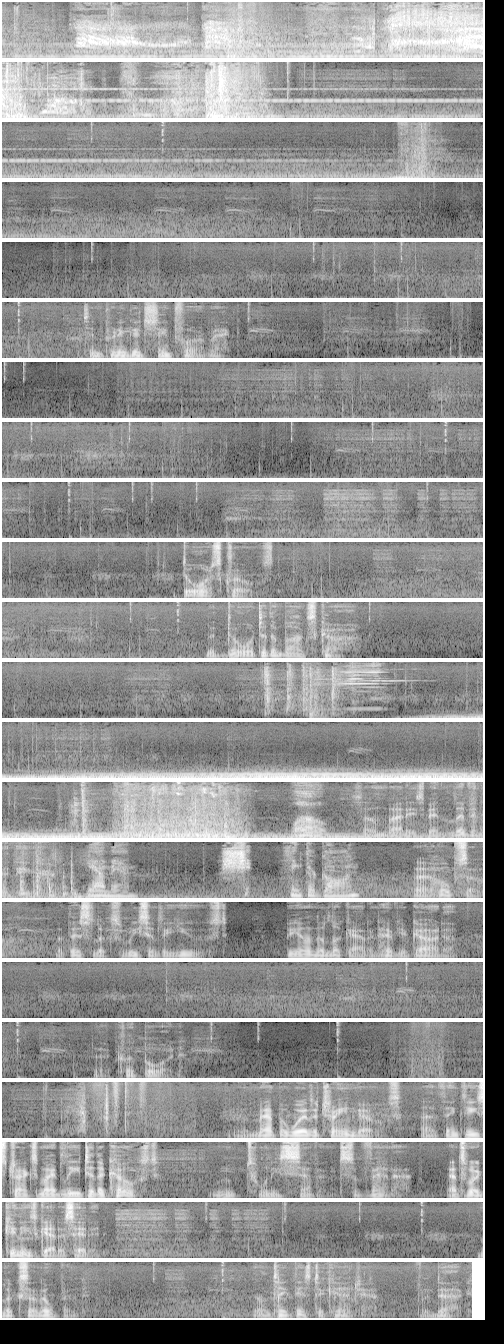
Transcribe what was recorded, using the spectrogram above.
It's in pretty good shape for a wreck. Closed. The door to the boxcar. Whoa. Somebody's been living in here. Yeah, man. Shit. Think they're gone? I hope so, but this looks recently used. Be on the lookout and have your guard up. Clipboard. A map of where the train goes. I think these tracks might lead to the coast. Route 27, Savannah. That's where Kenny's got us headed. Looks unopened. I'll take this to Katjaa for Duck.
